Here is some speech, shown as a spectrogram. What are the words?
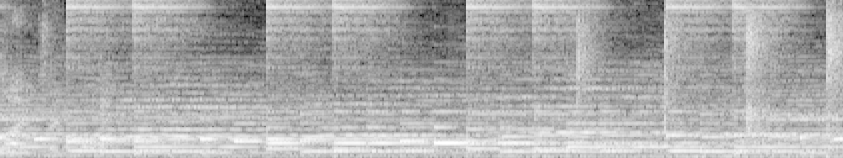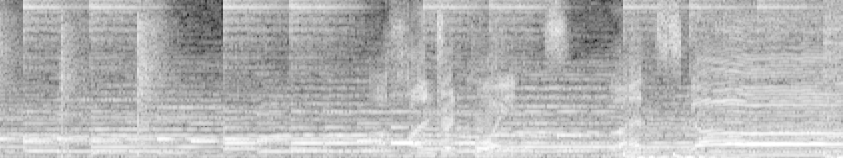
Hundred coins. A hundred coins. Let's go!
